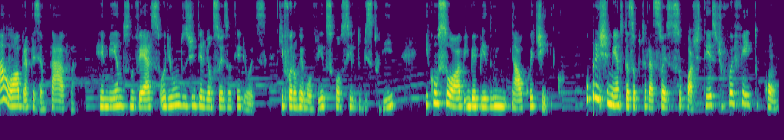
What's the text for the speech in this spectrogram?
a obra apresentava remendos no verso oriundos de intervenções anteriores, que foram removidos com auxílio do bisturi e com suor embebido em álcool etílico. O preenchimento das obturações do suporte têxtil foi feito com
